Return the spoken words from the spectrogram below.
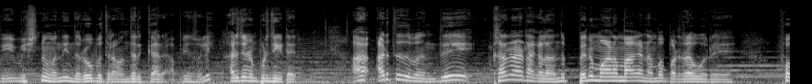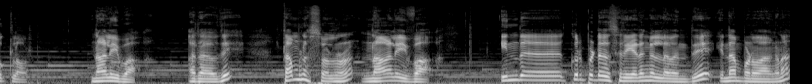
வி- விஷ்ணு வந்து இந்த ரூபத்தில் வந்திருக்கார் அப்படின்னு சொல்லி அர்ஜுனன் புரிஞ்சுக்கிட்டார். அடுத்தது வந்து கர்நாடகாவில் வந்து பெரும்பாலமாக நம்பப்படுற ஒரு ஃபோக்லார் நாளை வா அதாவது தமிழை சொல்லணும்னா நாளை வா இந்த குறிப்பிட்ட சில இடங்களில் வந்து என்ன பண்ணுவாங்கன்னா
